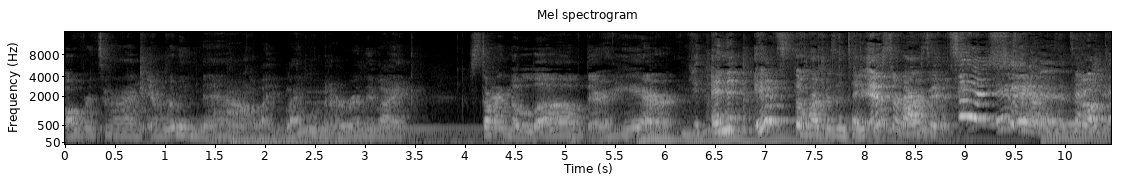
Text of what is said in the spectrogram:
over time and really now, like black women are really like starting to love their hair. Yeah, and it, it's the representation. It's the representation. It's the representation.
